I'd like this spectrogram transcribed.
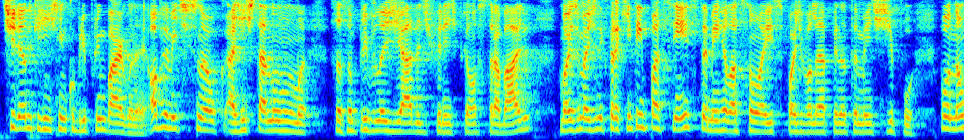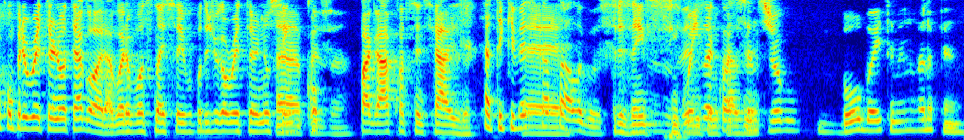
tirando que a gente tem que cobrir pro embargo, né? Obviamente, isso não é, a gente tá numa situação privilegiada diferente pro nosso trabalho, mas imagino que para quem tem paciência também em relação a isso, pode valer a pena também, tipo, pô, não comprei o Returnal até agora, agora eu vou assinar isso aí, vou poder jogar o Returnal sem é, é. pagar 400 reais, né? É, tem que ver esses é, catálogos. 350 Às vezes é 400 caso, né? jogo bobo aí também não vale a pena.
